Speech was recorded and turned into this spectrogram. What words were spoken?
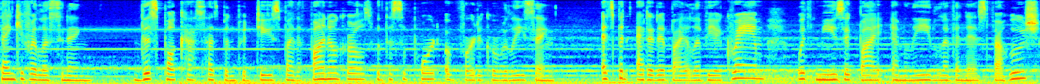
Thank you for listening. This podcast has been produced by the Final Girls with the support of Vertigo Releasing. It's been edited by Olivia Graham with music by Emilie Levienaise-Farrouch,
